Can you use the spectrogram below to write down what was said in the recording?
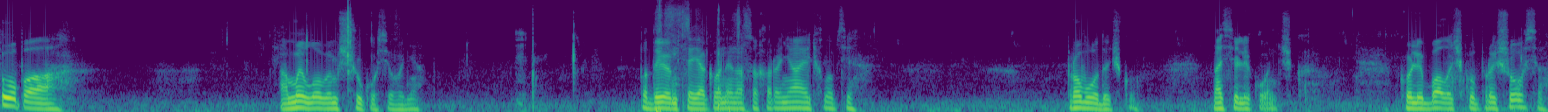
Опа! А ми ловимо щуку сьогодні. Подивимося, як вони нас охороняють, хлопці. Проводочку на силікончик. Колібалочку пройшовся.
